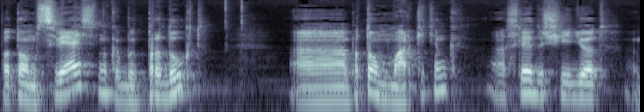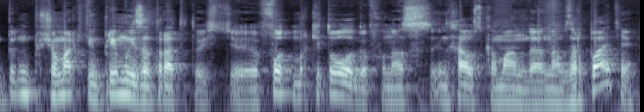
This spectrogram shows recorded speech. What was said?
потом связь, ну, как бы продукт, потом маркетинг, а следующий идет, ну, причем маркетинг прямые затраты, то есть э, фот маркетологов у нас in-house команда, она в зарплате,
